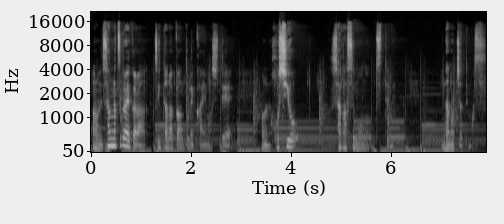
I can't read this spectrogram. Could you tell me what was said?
あのね、3月ぐらいからツイッターのアカウント名変えまして、あのね、星を探すものっつってね、名乗っちゃってます。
